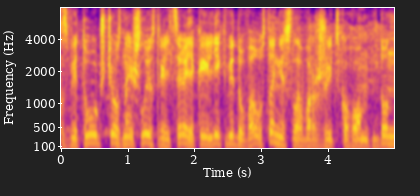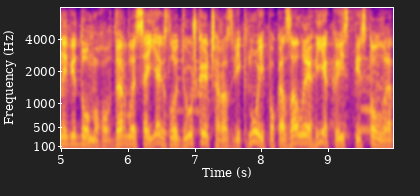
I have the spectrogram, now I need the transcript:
звітують, що знайшли стрільця, який ліквідував Станіслава Ржицького. До невідомого вдерлися як злодюжки через вікно і показали якийсь пістолет.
